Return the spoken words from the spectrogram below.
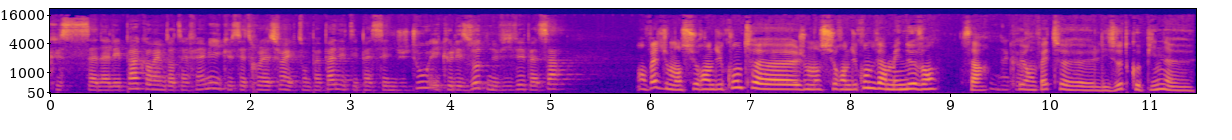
que ça n'allait pas quand même dans ta famille, que cette relation avec ton papa n'était pas saine du tout et que les autres ne vivaient pas ça? En fait je m'en suis rendu compte, euh, je m'en suis rendu compte vers mes 9 ans ça. Que en fait les autres copines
